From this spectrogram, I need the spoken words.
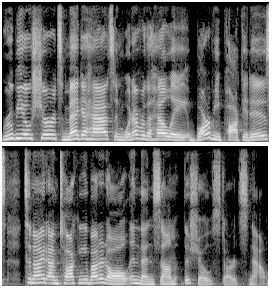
Rubio shirts, MAGA hats, and whatever the hell a Barbie pocket is. Tonight I'm talking about it all and then some. The show starts now.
